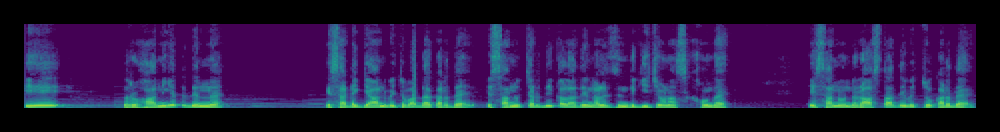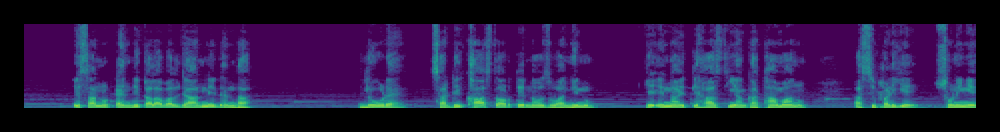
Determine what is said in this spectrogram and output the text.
ਇਹ ਰੂਹਾਨੀਅਤ ਦਿਨ ਹੈ ਇਹ ਸਾਡੇ ਗਿਆਨ ਵਿੱਚ ਵਾਧਾ ਕਰਦਾ ਹੈ, ਇਹ ਸਾਨੂੰ ਚੜ੍ਹਦੀ ਕਲਾ ਦੇ ਨਾਲ ਜ਼ਿੰਦਗੀ ਜਿਉਣਾ ਸਿਖਾਉਂਦਾ ਹੈ, ਇਹ ਸਾਨੂੰ ਨਿਰਾਸਤਾ ਦੇ ਵਿੱਚੋਂ ਕੱਢਦਾ ਹੈ, ਇਹ ਸਾਨੂੰ ਢੈਂਦੀ ਕਲਾ ਵੱਲ ਜਾਣ ਨਹੀਂ ਦਿੰਦਾ। ਲੋੜ ਹੈ ਸਾਡੀ ਖਾਸ ਤੌਰ ਤੇ ਨੌਜਵਾਨੀ ਨੂੰ ਕਿ ਇਹਨਾਂ ਇਤਿਹਾਸ ਦੀਆਂ ਗਾਥਾਵਾਂ ਨੂੰ ਅਸੀਂ ਪੜ੍ਹੀਏ, ਸੁਣੀਏ,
